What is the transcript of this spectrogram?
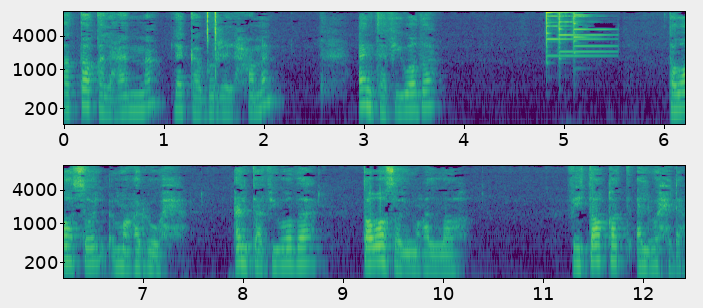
الطاقة العامة لك برج الحمل. أنت في وضع تواصل مع الروح. أنت في وضع تواصل مع الله. في طاقة الوحدة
